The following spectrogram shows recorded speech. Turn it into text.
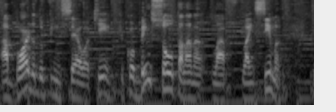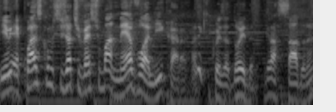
a borda do pincel aqui ficou bem solta lá, na, lá, lá em cima. E é quase como se já tivesse uma névoa ali, cara. Olha que coisa doida. Engraçado, né?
